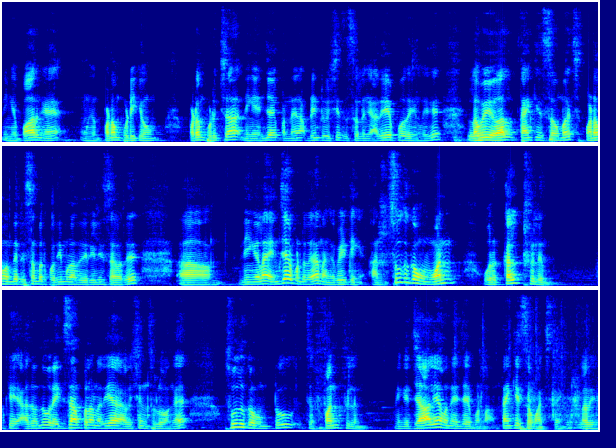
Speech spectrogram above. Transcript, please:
நீங்கள் பாருங்கள் உங்களுக்கு படம் பிடிக்கும். படம் பிடிச்சா நீங்கள் என்ஜாய் பண்ண அப்படின்ற விஷயத்த சொல்லுங்கள் அதே போதும் எங்களுக்கு. Love you all thank you so much படம் வந்து டிசம்பர் பதிமூணாம் தேதி ரிலீஸ் ஆகுது. நீங்கள்லாம் என்ஜாய் பண்ணுறதுக்காக நாங்கள் வெயிட்டிங் அண்ட் சூதுகம் ஒன் ஒரு கல்ட் ஃபிலிம் ஓகே அது வந்து ஒரு எக்ஸாம்பிளாக நிறையா விஷயம் சொல்லுவாங்க. Soodhu Kavvum two it's a fun film நீங்கள் ஜாலியாக வந்து என்ஜாய் பண்ணலாம். Thank you so much thank you love you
